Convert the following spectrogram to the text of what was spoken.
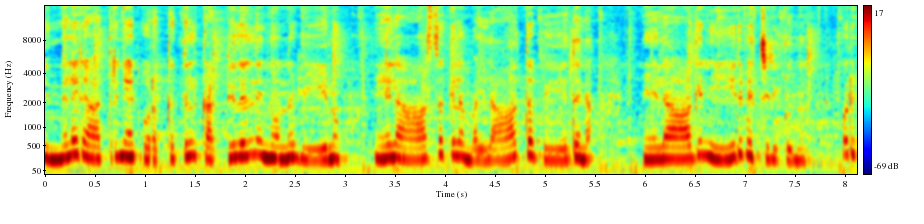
ഇന്നലെ രാത്രി ഞാൻ ഉറക്കത്തിൽ കട്ടിലിൽ നിന്നൊന്ന് വീണു. മേലാസകലം വല്ലാത്ത വേദന. മേലാകെ നീര് വെച്ചിരിക്കുന്നു. ഒരു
